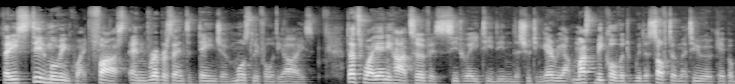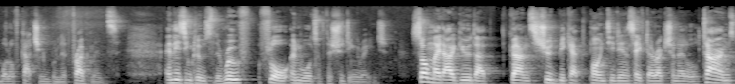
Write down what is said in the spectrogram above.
that is still moving quite fast and represents a danger mostly for the eyes. That's why any hard surface situated in the shooting area must be covered with a softer material capable of catching bullet fragments. And this includes the roof, floor and walls of the shooting range. Some might argue that guns should be kept pointed in a safe direction at all times,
